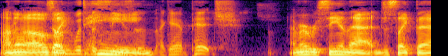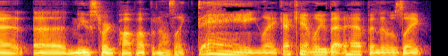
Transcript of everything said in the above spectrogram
I know. I was like, with dang. the season. I can't pitch. I remember seeing that, just like that uh, news story pop up, and I was like, dang, like I can't believe that happened. It was like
